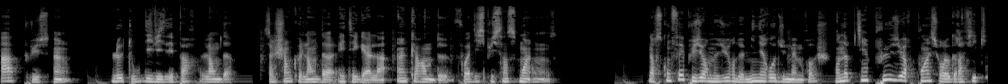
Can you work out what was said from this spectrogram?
a plus 1, le tout divisé par lambda, sachant que lambda est égal à 1,42 fois 10 puissance moins 11. Lorsqu'on fait plusieurs mesures de minéraux d'une même roche, on obtient plusieurs points sur le graphique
